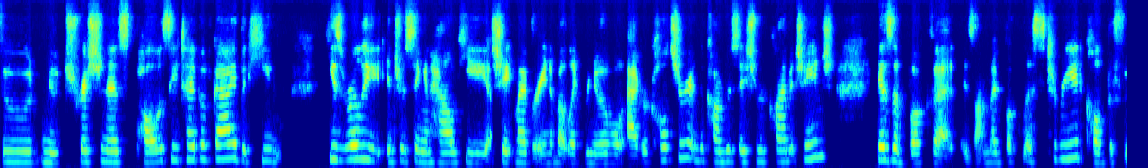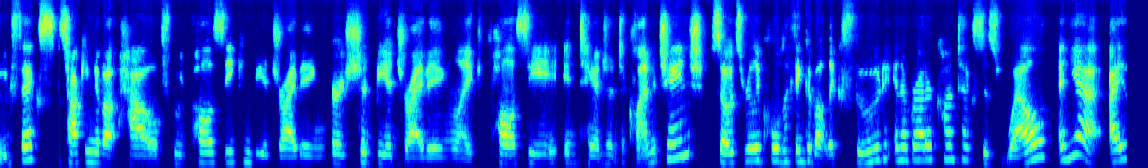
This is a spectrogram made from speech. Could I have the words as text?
food nutritionist policy type of guy, but he he's really interesting in how he shaped my brain about like renewable agriculture and the conversation with climate change. He has a book that is on my book list to read called The Food Fix, It's talking about how food policy can be a driving or should be a driving like policy in tangent to climate change. So it's really cool to think about like food in a broader context as well. And yeah, I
